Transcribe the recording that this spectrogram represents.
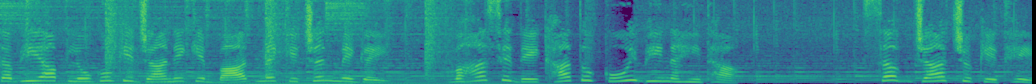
तभी आप लोगों के जाने के बाद मैं किचन में गई। वहाँ से देखा तो कोई भी नहीं था। सब जा चुके थे।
